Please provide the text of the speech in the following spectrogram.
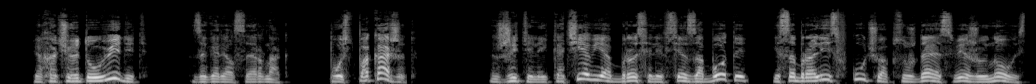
— Я хочу это увидеть, — загорелся Эрнак. — Пусть покажет. Жителей кочевья бросили все заботы и собрались в кучу, обсуждая свежую новость.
